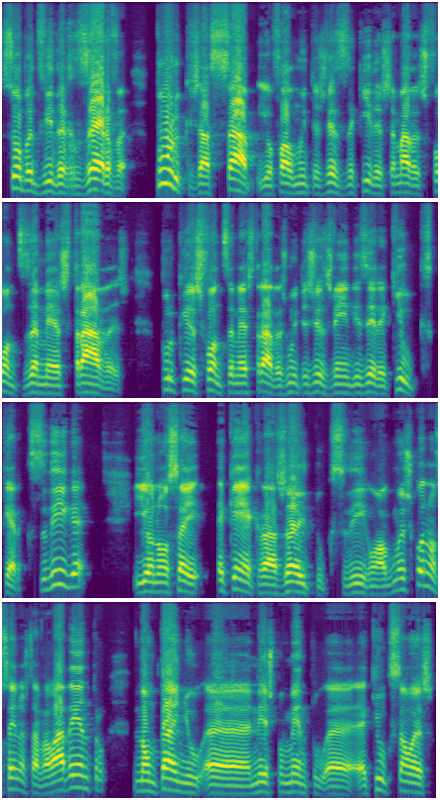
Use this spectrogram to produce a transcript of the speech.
sob a devida reserva, porque já se sabe, e eu falo muitas vezes aqui das chamadas fontes amestradas, porque as fontes amestradas muitas vezes vêm dizer aquilo que quer que se diga, e eu não sei a quem é que dá jeito que se digam algumas coisas, não sei, não estava lá dentro, não tenho uh, neste momento uh, aquilo que são as,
